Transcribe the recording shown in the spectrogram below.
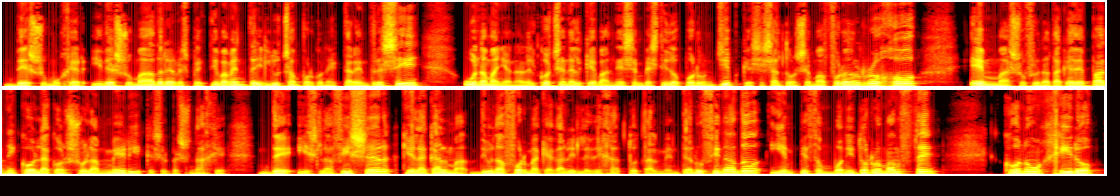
de su mujer y de su madre, respectivamente, y luchan por conectar entre sí. Una mañana, en el coche en el que van, es embestido por un jeep que se salta un semáforo en el rojo Emma sufre un ataque de pánico, la consuela Mary, que es el personaje de Isla Fisher, que la calma de una forma que a Gary le deja totalmente alucinado y empieza un bonito romance con un giro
